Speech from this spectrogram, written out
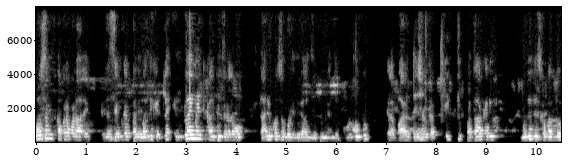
కోసం తపన పడాలి. అట్ ద సేమ్ టైం పది మందికి ఎట్లా ఎంప్లాయ్మెంట్ కల్పించగలమో దానికోసం కూడా ఎదగాలని చెప్పి నేను అందరూ కోరుకుంటూ ఇలా భారతదేశం యొక్క కీర్తి పతాకని ముందు తీసుకోవడంలో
